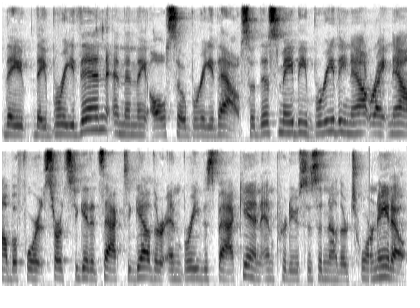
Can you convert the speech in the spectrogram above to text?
they, they breathe in and then they also breathe out. So this may be breathing out right now before it starts to get its act together and breathes back in and produces another tornado.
